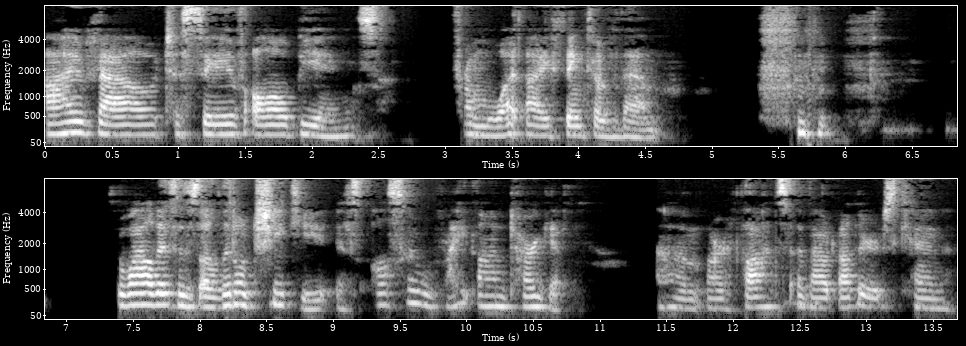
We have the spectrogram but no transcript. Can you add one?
I vow to save all beings from what I think of them. While this is a little cheeky, it's also right on target. Um, our thoughts about others can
